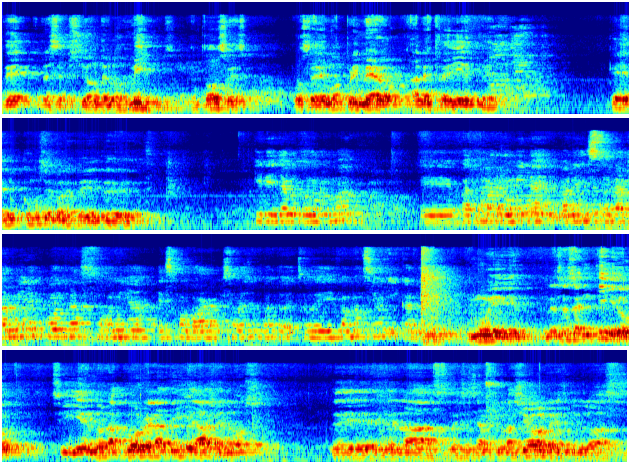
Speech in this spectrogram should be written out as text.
de recepción de los mismos. Entonces, procedemos primero al expediente, que, ¿cómo se llama el expediente? Querella autónoma eh, Fátima Romina Valenzuela Ramírez contra Sonia Escobar sobre supuesto hecho de difamación y calumnia. Muy bien. En ese sentido, siguiendo la correlatividad de, los, de, de las desarticulaciones y los,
